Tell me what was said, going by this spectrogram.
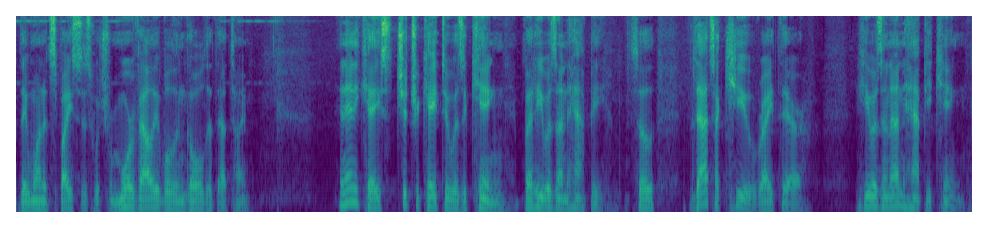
they wanted spices, which were more valuable than gold at that time. In any case, Chitraketu was a king, but he was unhappy. So that's a cue right there. He was an unhappy king.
